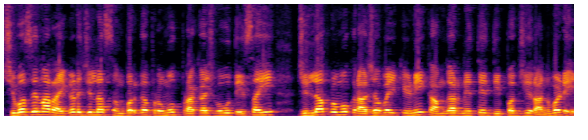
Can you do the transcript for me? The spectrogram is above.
शिवसेना रायगड जिल्हा संपर्क प्रमुख प्रकाश भाऊ देसाई जिल्हा प्रमुख राजाबाई केणी कामगार नेते दीपकजी रानवडे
